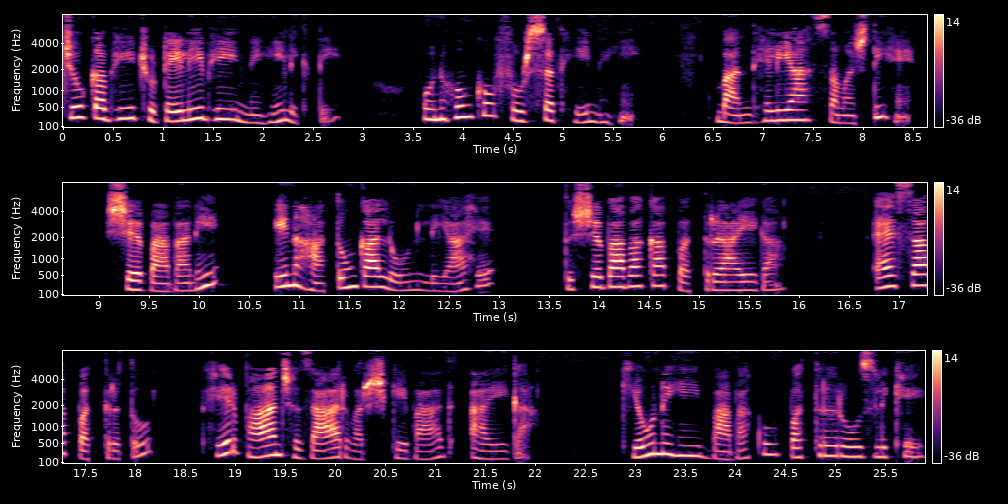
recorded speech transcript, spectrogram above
जो कभी छुटेली भी नहीं लिखती। उन्हों को फुर्सत ही नहीं। बांधेलिया समझती हैं, शिव बाबा ने इन हाथों का लोन लिया है तो शिव बाबा का पत्र आएगा। ऐसा पत्र तो फिर पाँच हज़ार वर्ष के बाद आएगा। क्यों नहीं बाबा को पत्र रोज लिखे?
